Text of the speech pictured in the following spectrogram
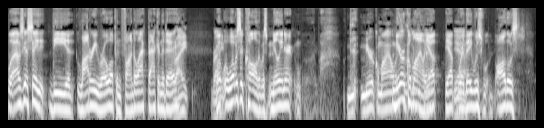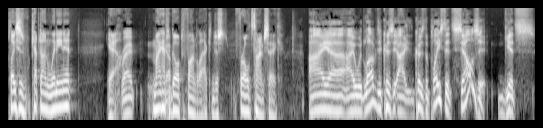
Well, I was going to say the uh, lottery row up in Fond du Lac back in the day. Right. Right. What, what was it called? It was Millionaire M- Miracle Mile. Miracle something like Mile. Yep, yep. Yeah. Where they was all those places kept on winning it. Yeah. Right. Might have to go up to Fond du Lac and just for old time's sake. I uh, I would love to because I because the place that sells it gets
